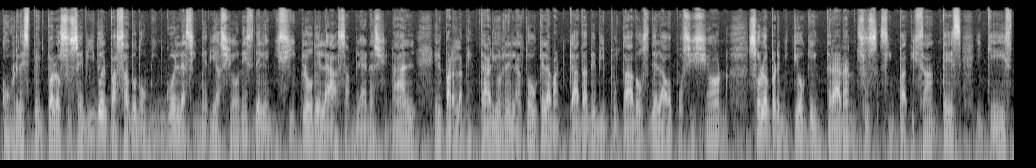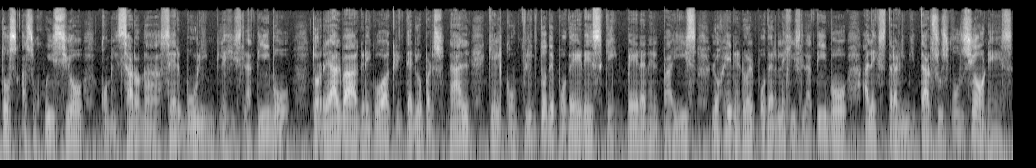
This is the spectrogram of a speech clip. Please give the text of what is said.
Con respecto a lo sucedido el pasado domingo en las inmediaciones del hemiciclo de la Asamblea Nacional, el parlamentario relató que la bancada de diputados de la oposición solo permitió que entraran sus simpatizantes y que estos, a su juicio, comenzaron a hacer bullying legislativo. Torrealba agregó a criterio personal que el conflicto de poderes que impera en el país lo generó el poder legislativo al extralimitar sus funciones.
